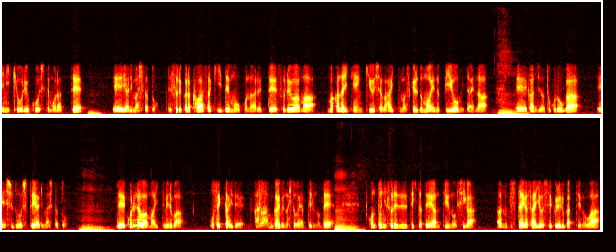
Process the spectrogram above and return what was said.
市に協力をしてもらって、うん、えー、やりましたと。で、それから川崎でも行われて、それはまあ、まあ、かなり研究者が入ってますけれども、NPO みたいな、うん、え感じのところが、えー、主導してやりましたと。でこれらはまあ言ってみればおせっかいであの外部の人がやってるので、本当にそれで出てきた提案っていうのを市があの自治体が採用してくれるかっていうのは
